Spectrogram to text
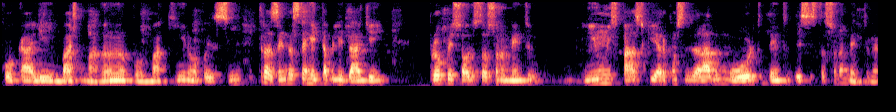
colocar ali embaixo de uma rampa, uma quina, uma coisa assim, trazendo essa rentabilidade aí para o pessoal do estacionamento em um espaço que era considerado morto dentro desse estacionamento, né?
